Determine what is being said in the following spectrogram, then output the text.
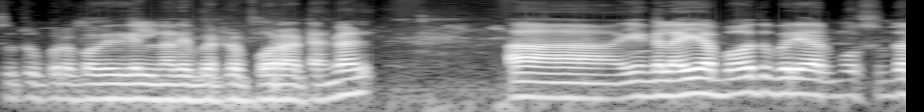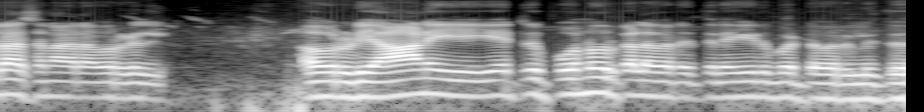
சுற்றுப்புற பகுதிகளில் நடைபெற்ற போராட்டங்கள். எங்கள் ஐயா பௌத்த பெரியார் மு. சுந்தராசனார் அவர்கள் அவருடைய ஆணையை ஏற்று பொன்னூர் கலவரத்தில் ஈடுபட்டவர்களுக்கு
